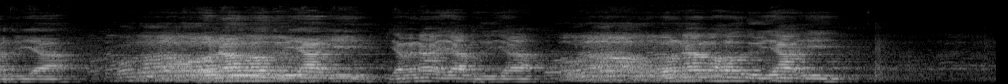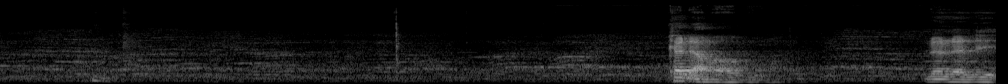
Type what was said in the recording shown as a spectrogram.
ဘသူယပုံနာမဟုတ်သူယဤယမနာယဘသူ ခက်တာမဟုတ်ဘူးလဲလဲလေး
